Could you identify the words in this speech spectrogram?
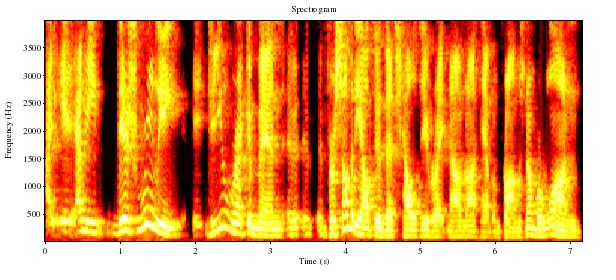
I, I, mean, there's really. Do you recommend uh, for somebody out there that's healthy right now, not having problems? Number one,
